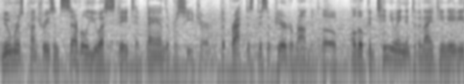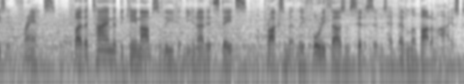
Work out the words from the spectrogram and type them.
numerous countries and several U.S. states had banned the procedure. The practice disappeared around the globe, although continuing into the 1980s in France. By the time it became obsolete in the United States, approximately 40,000 citizens had been lobotomized.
